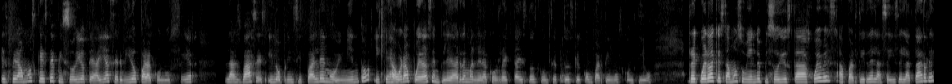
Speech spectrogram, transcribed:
Esperamos que este episodio te haya servido para conocer las bases y lo principal del movimiento y que ahora puedas emplear de manera correcta estos conceptos que compartimos contigo. Recuerda que estamos subiendo episodios cada jueves a partir de las 6 de la tarde.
